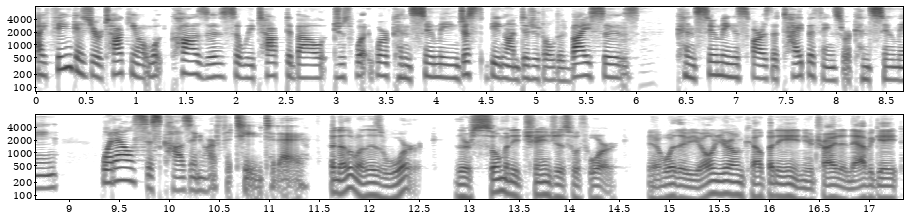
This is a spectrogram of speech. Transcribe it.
I think as you're talking about what causes, so we talked about just what we're consuming, just being on digital devices, mm-hmm. consuming as far as the type of things we're consuming. What else is causing our fatigue today? Another one is work. There's so many changes with work you know, whether you own your own company and you're trying to navigate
